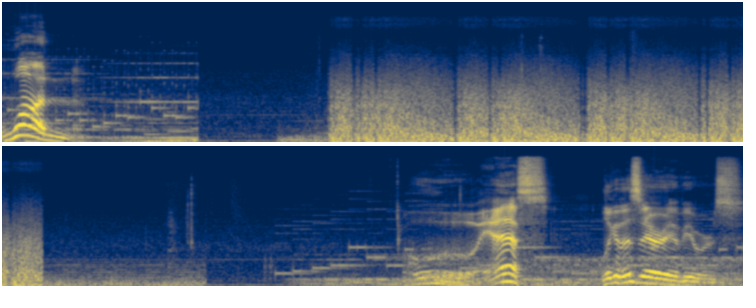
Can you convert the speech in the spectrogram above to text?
one. Oh, yes! Look at this area, viewers.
